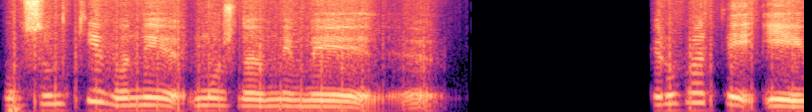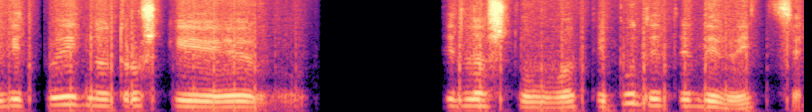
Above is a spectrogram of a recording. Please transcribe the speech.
повзунки, вони можна ними керувати і відповідно трошки підлаштовувати. Будете дивитися.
